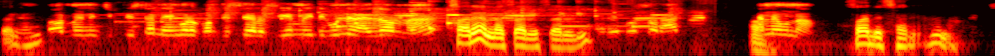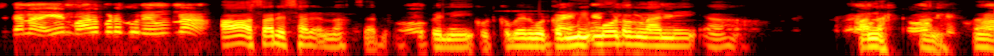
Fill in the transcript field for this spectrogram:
సరే. అన్న. గవర్నమెంట్ నుంచి ఇప్పిస్తా నేను కూడా కొంత ఇస్తే సీఎం మీటింగ్ ఉంది హైదరాబాద్ ఉన్నా సరే అన్న సరే సరే. రేపు వస్తా రాత్రి అన్నే ఉన్నా. సరే సరే అన్న. సిద్ధనా ఏం బాధపడకు నేను ఉన్నా. ఆ, సరే సరే అన్న సరే. కొట్టుకుపోయి మోటార్లు నాన్ని ఆ. అన్న అన్న.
